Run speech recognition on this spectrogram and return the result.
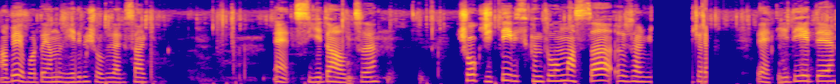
Abi bu arada yalnız 7-5 oldu. Bir dakika sakin. Evet 7-6 çok ciddi bir sıkıntı olmazsa özel güç Evet 7-7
